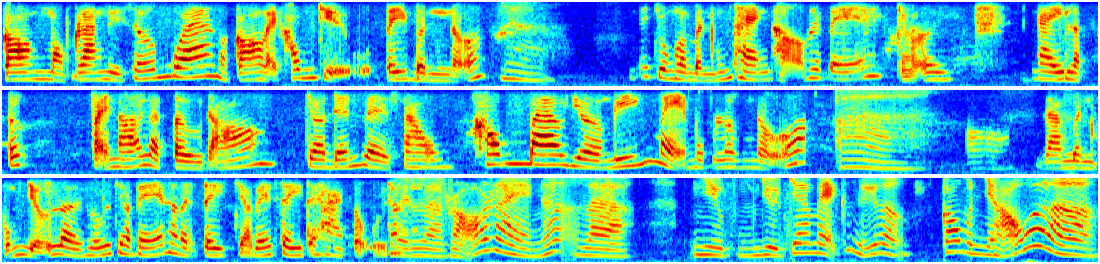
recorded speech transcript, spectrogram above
con mọc răng thì sớm quá mà con lại không chịu ti bình nữa yeah. Nói chung là mình cũng than thở với bé trời ơi ngay lập tức phải nói là từ đó cho đến về sau không bao giờ nghiến mẹ một lần nữa. À. Ờ, là mình cũng giữ lời hứa cho bé là mình ti cho bé ti tới 2 tuổi đó. Vậy là rõ ràng á là nhiều nhiều cha mẹ cứ nghĩ là con mình nhỏ quá à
